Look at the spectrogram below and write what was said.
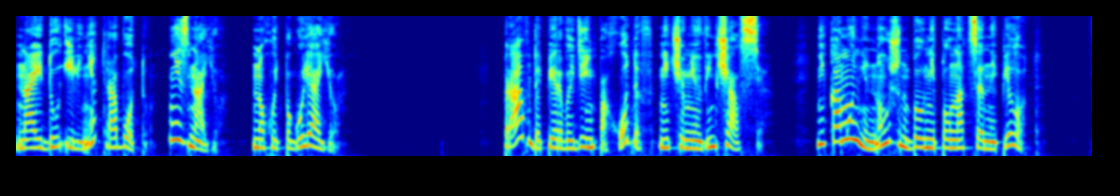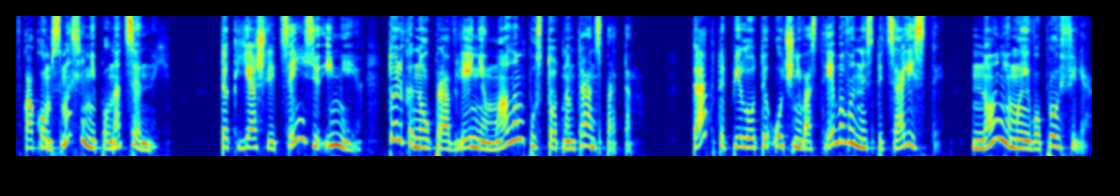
Найду или нет работу, не знаю, но хоть погуляю. Правда, первый день походов ничем не увенчался. Никому не нужен был неполноценный пилот. В каком смысле неполноценный? Так я ж лицензию имею только на управление малым пустотным транспортом. Так-то пилоты очень востребованные специалисты, но не моего профиля.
